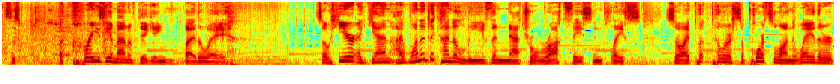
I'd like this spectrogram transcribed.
This is a crazy amount of digging, by the way. So here again, I wanted to kind of leave the natural rock face in place. So I put pillar supports along the way that are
